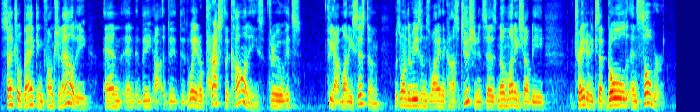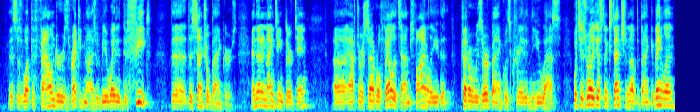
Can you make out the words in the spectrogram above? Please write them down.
central banking functionality and, and the, uh, the, the way it oppressed the colonies through its fiat money system was one of the reasons why in the Constitution it says no money shall be traded except gold and silver. This is what the founders recognized would be a way to defeat the, the central bankers. And then in 1913, uh, after several failed attempts, finally the Federal Reserve Bank was created in the U.S., which is really just an extension of the Bank of England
